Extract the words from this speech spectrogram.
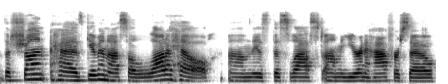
the shunt has given us a lot of hell um, this this last um, year and a half or so,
